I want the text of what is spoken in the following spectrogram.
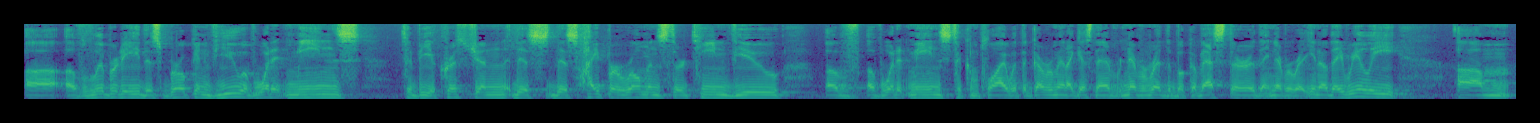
uh, of liberty, this broken view of what it means to be a Christian, this this hyper Romans 13 view of, of what it means to comply with the government. I guess they never, never read the book of Esther. They never read, you know, they really, um,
